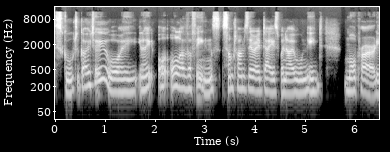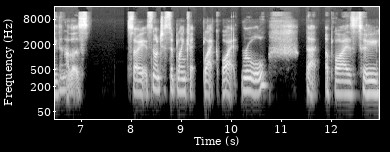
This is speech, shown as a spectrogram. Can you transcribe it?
school to go to or, you know, all, all other things. Sometimes there are days when I will need more priority than others. So it's not just a blanket black white rule that applies to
